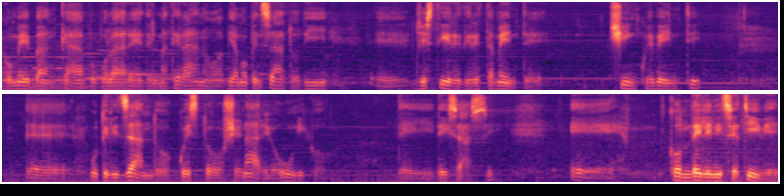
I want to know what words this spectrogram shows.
Come Banca Popolare del Materano abbiamo pensato di eh, gestire direttamente cinque eventi eh, utilizzando questo scenario unico dei, dei sassi e con delle iniziative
